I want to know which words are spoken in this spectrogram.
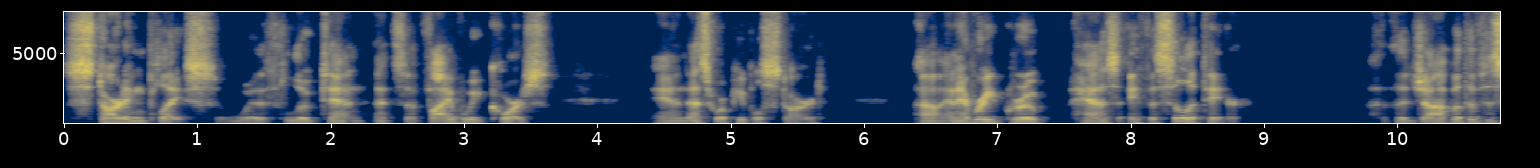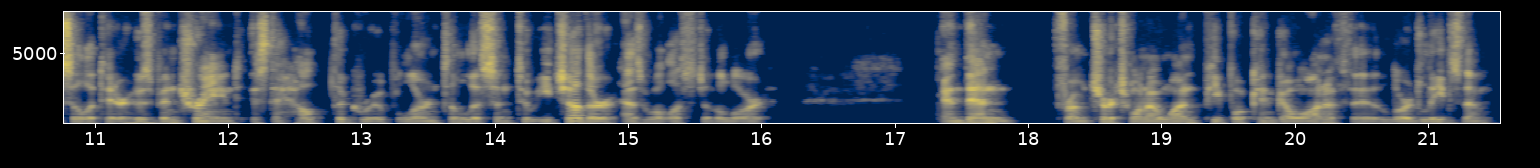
starting place with Luke 10. That's a five week course, and that's where people start. Uh, and every group has a facilitator the job of the facilitator who's been trained is to help the group learn to listen to each other as well as to the Lord. And then from Church 101, people can go on, if the Lord leads them,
